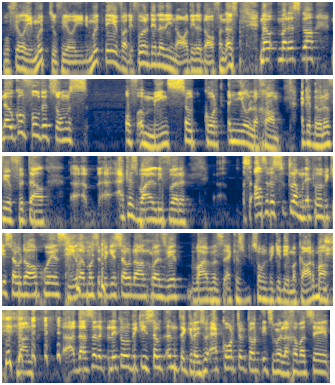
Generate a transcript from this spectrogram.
hoeveel jy moet, hoeveel jy nie moet nie, wat die voordele en die nadele daarvan is. Nou Mariska, nou kom voel dit soms of 'n mens sout kort in jou liggaam. Ek het nou nou vir jou vertel, uh, ek is baie lief vir So, as dit is soetla, moet ek wel 'n bietjie sout daarop gooi as hier, moet ek 'n bietjie sout daarin gooi as weet baie mos ek is soms 'n bietjie die mekaar, maar dan uh, dan sal ek net 'n bietjie sout in te kry. So ek kort ook dalk iets in my liggaam wat sê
